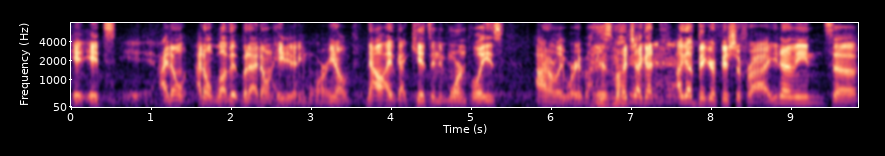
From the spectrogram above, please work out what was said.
it, it's it, I don't I don't love it, but I don't hate it anymore. You know, now I've got kids and more employees. I don't really worry about it as much. I got I got bigger fish to fry. You know what I mean? So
